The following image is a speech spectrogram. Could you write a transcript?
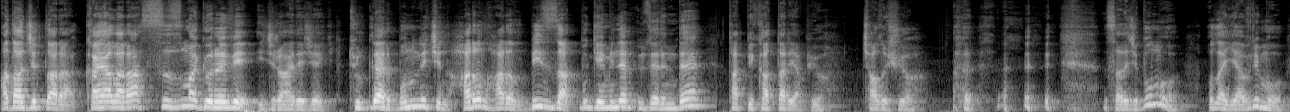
adacıklara, kayalara sızma görevi icra edecek. Türkler bunun için harıl harıl bizzat bu gemiler üzerinde tatbikatlar yapıyor, çalışıyor. Sadece bu mu? Ulan yavrum mu?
